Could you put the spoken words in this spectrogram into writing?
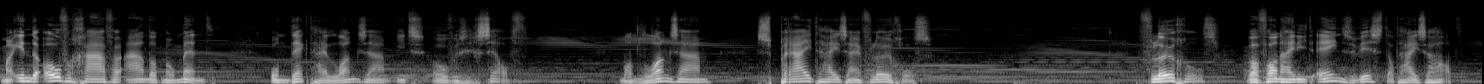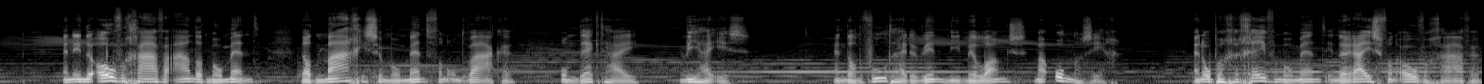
Maar in de overgave aan dat moment ontdekt hij langzaam iets over zichzelf. Want langzaam spreidt hij zijn vleugels. Vleugels waarvan hij niet eens wist dat hij ze had. En in de overgave aan dat moment, dat magische moment van ontwaken, ontdekt hij wie hij is. En dan voelt hij de wind niet meer langs, maar onder zich. En op een gegeven moment in de reis van overgave,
